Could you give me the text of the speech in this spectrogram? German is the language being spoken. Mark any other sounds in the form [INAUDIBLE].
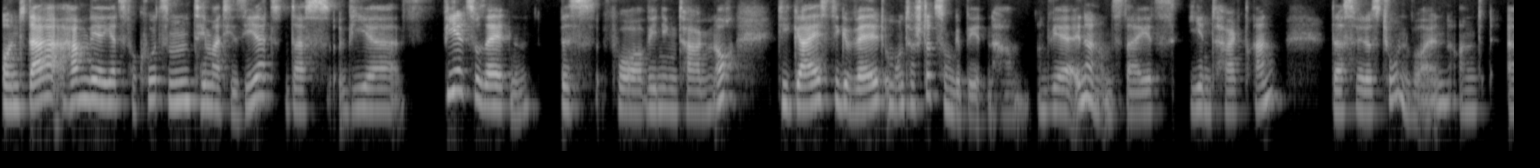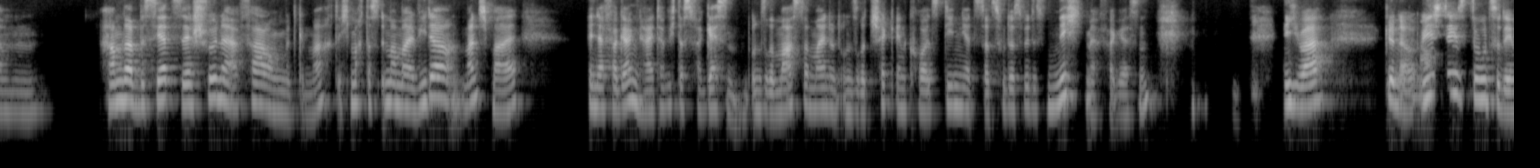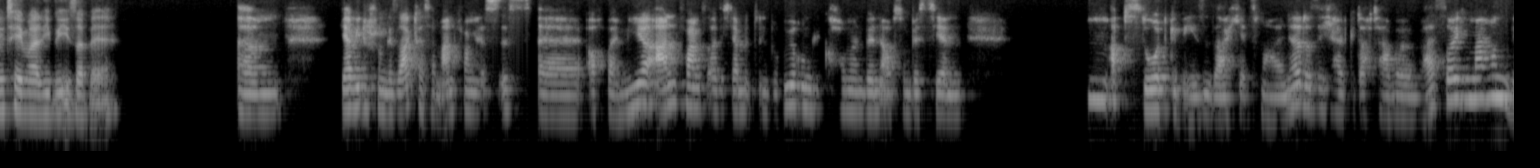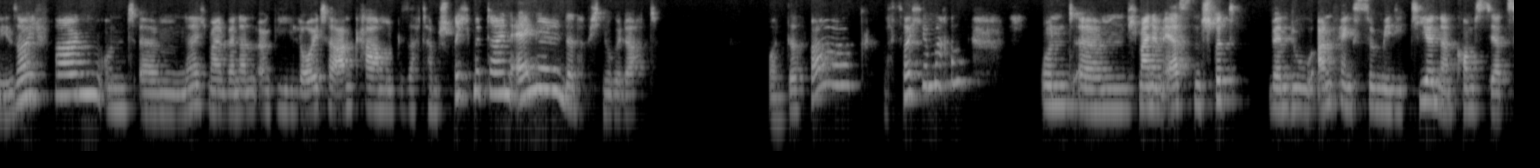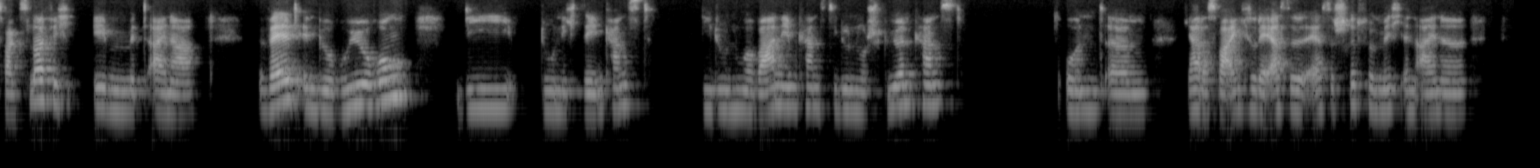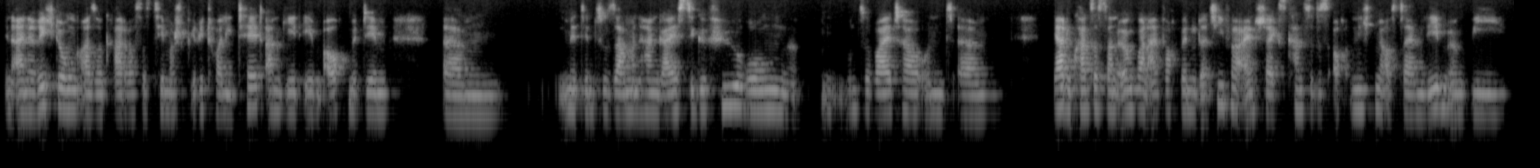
Und da haben wir jetzt vor kurzem thematisiert, dass wir viel zu selten bis vor wenigen Tagen noch die geistige Welt um Unterstützung gebeten haben. Und wir erinnern uns da jetzt jeden Tag dran, dass wir das tun wollen und ähm, haben da bis jetzt sehr schöne Erfahrungen mitgemacht. Ich mache das immer mal wieder und manchmal in der Vergangenheit habe ich das vergessen. Und unsere Mastermind und unsere Check-in-Calls dienen jetzt dazu, dass wir das nicht mehr vergessen. [LAUGHS] nicht wahr? Genau. Wie genau. stehst du zu dem Thema, liebe Isabel? Ähm, ja, wie du schon gesagt hast am Anfang, es ist äh, auch bei mir anfangs, als ich damit in Berührung gekommen bin, auch so ein bisschen hm, absurd gewesen, sage ich jetzt mal, ne? dass ich halt gedacht habe, was soll ich machen, wen soll ich fragen? Und ähm, ne, ich meine, wenn dann irgendwie Leute ankamen und gesagt haben, sprich mit deinen Engeln, dann habe ich nur gedacht, what the fuck, was soll ich hier machen? Und ähm, ich meine, im ersten Schritt, wenn du anfängst zu meditieren, dann kommst du ja zwangsläufig eben mit einer Welt in Berührung, die du nicht sehen kannst, die du nur wahrnehmen kannst, die du nur spüren kannst. Und ähm, ja, das war eigentlich so der erste, erste Schritt für mich in eine, in eine Richtung, also gerade was das Thema Spiritualität angeht, eben auch mit dem, ähm, mit dem Zusammenhang geistige Führung und so weiter. Und ähm, ja, du kannst das dann irgendwann einfach, wenn du da tiefer einsteigst, kannst du das auch nicht mehr aus deinem Leben irgendwie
